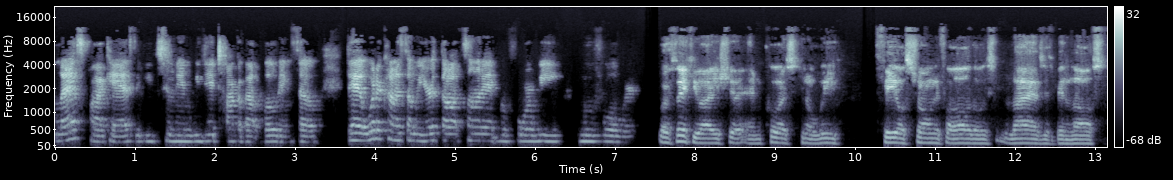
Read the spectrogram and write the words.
last podcast, if you tune in, we did talk about voting. So, Dad, what are kind of some of your thoughts on it before we move forward? Well, thank you, Aisha. And of course, you know, we feel strongly for all those lives that's been lost.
